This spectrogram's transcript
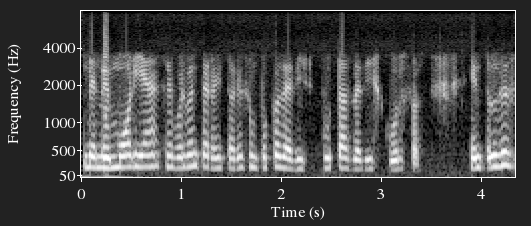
de memoria se vuelven territorios un poco de disputas de discursos. Entonces,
